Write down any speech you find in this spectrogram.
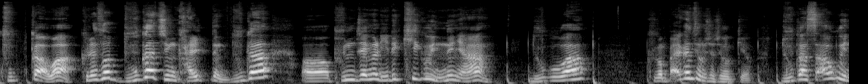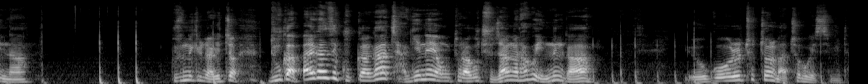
국가와 그래서 누가 지금 갈등 누가 어, 분쟁을 일으키고 있느냐 누구와 그건 빨간색으로 제가 적을게요. 누가 싸우고 있나? 무슨 느낌인지 알겠죠? 누가 빨간색 국가가 자기네 영토라고 주장을 하고 있는가? 요걸 초점을 맞춰보겠습니다.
